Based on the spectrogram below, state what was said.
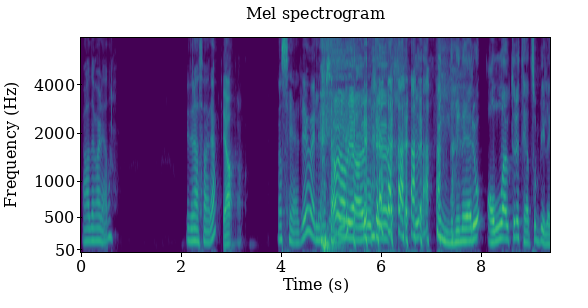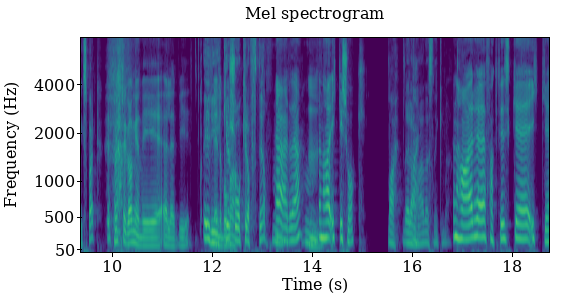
Ja, det var det, da. Vil dere ha svaret? Ja. Nå ser dere jo veldig ja, ja, vi er jo ikke Underminerer jo all autoritet som bilekspert. Det er første gangen vi Eller vi ryker så kraftig, ja. Mm. Ja, er det det? Mm. Den har ikke sjåk. Nei, det regner jeg nesten ikke med. Den har eh, faktisk eh, ikke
